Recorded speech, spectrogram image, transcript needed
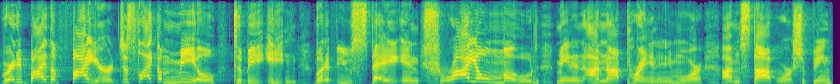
ready by the fire, just like a meal to be eaten. But if you stay in trial mode, meaning I'm not praying anymore, I'm stopped worshiping,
